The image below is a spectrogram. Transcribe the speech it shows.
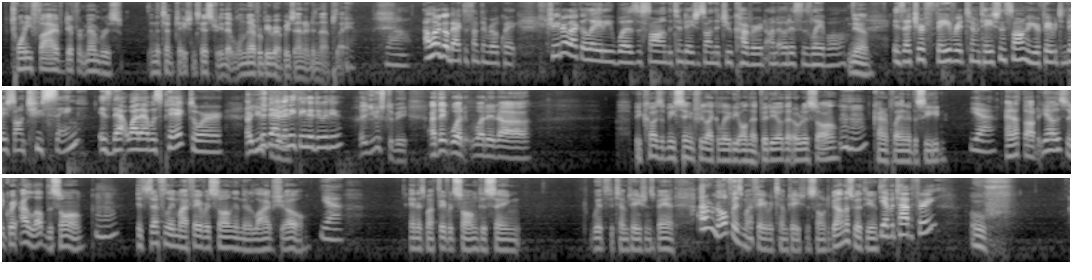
twenty five different members in the Temptations history that will never be represented in that play. Wow. I want to go back to something real quick. Treat Her Like a Lady was the song, the Temptation song that you covered on Otis's label. Yeah. Is that your favorite Temptation song or your favorite Temptation song to sing? Is that why that was picked or used did to that have be. anything to do with you? It used to be. I think what what it uh because of me singing "Treat Her Like a Lady" on that video that Otis saw, Mm-hmm. kind of planted the seed. Yeah. And I thought, yeah, this is a great. I love the song. Mm-hmm. It's definitely my favorite song in their live show, Yeah. And it's my favorite song to sing with the Temptations band. I don't know if it's my favorite Temptations song, to be honest with you. Do you have a top three? Oof.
